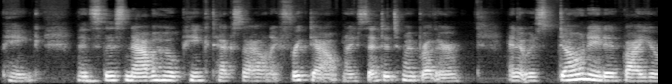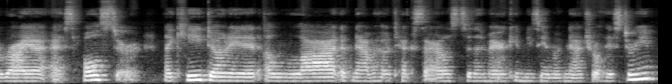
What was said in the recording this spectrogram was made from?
pink. And it's this Navajo pink textile and I freaked out and I sent it to my brother and it was donated by Uriah S. Hollister. Like he donated a lot of Navajo textiles to the American Museum of Natural History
